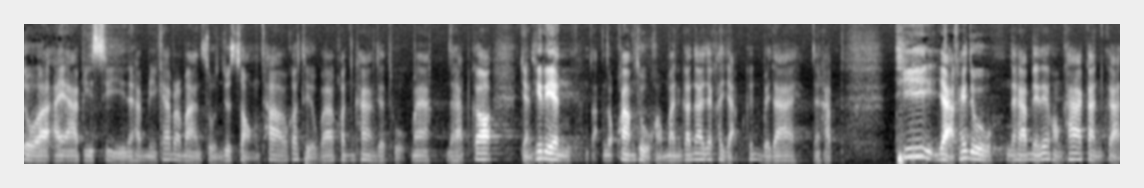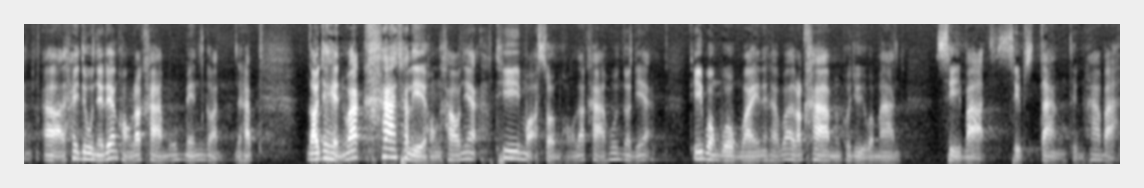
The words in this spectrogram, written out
ตัว IRPC นะครับมีแค่ประมาณ 0.2 เท่า ก็ถือว่าค่อนข้างจะถูกมากนะครับ ก็อย่างที่เรียนความถูกของมันก็น่าจะขยับขึ้นไปได้นะครับ ที่อยากให้ดูนะครับในเรื่องของค่าการกลั่นให้ดูในเรื่องของราคา movement ก่อนนะครับ เราจะเห็นว่าค่าเฉลี่ยของเขาเนี่ยที่เหมาะสมของราคาหุ้นตัวนี้ที่วงวงๆไว้นะครับว่าราคามันควรอยู่ประมาณ 4 บาท 10 สตางค์ถึง 5 บาท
